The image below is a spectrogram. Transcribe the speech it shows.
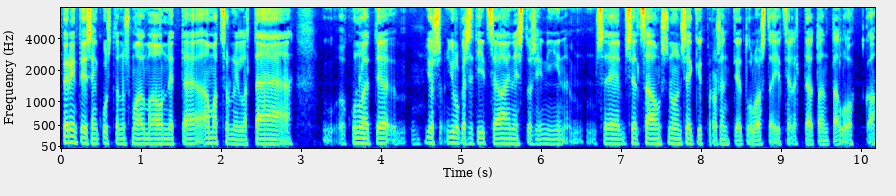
perinteisen kustannusmaailmaan on, että Amazonilla tämä, kun olette, jos julkaiset itse aineistosi, niin se, sieltä saa onko noin 70 prosenttia tulosta itselle täytä antaa luokkaa.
